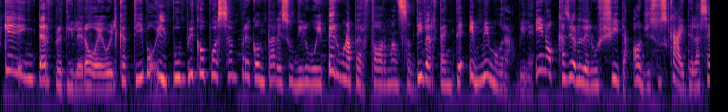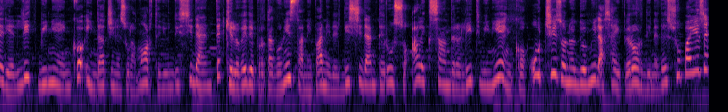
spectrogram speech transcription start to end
Che interpreti l'eroe o il cattivo, il pubblico può sempre contare su di lui per una performance divertente e memorabile. In occasione dell'uscita oggi su Sky della serie Litvinenko, indagine sulla morte di un dissidente, che lo vede protagonista nei panni del dissidente russo Alexander Litvinenko, ucciso nel 2006 per ordine del suo paese,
